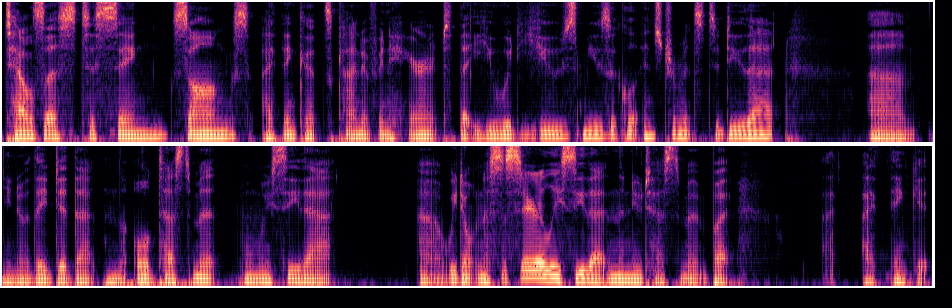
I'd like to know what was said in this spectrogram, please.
tells us to sing songs. I think it's kind of inherent that you would use musical instruments to do that. Um, you know, they did that in the Old Testament. When we see that, uh, we don't necessarily see that in the New Testament, but I, I think it.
